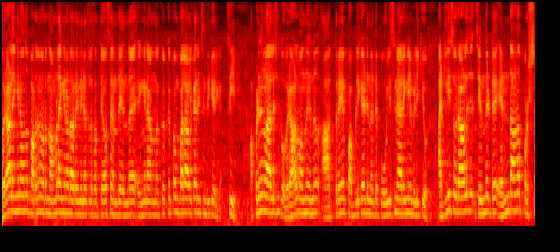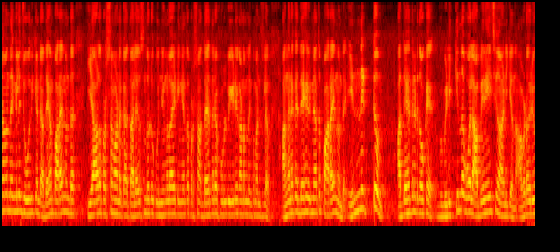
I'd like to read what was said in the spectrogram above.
ഒരാൾ ഇങ്ങനെ ഒന്ന് പറഞ്ഞു പറഞ്ഞു നമ്മൾ എങ്ങനെയാണ് അറിയുന്നത്? ഇതിനകത്തുള്ള സത്യാവസ്ഥ എന്താ എന്താ എങ്ങനെയാണെന്നൊക്കെ ഇപ്പം പല ആൾക്കാരും ചിന്തിക്കായിരിക്കും സി അപ്പോൾ നിങ്ങൾ ആലോചിക്കുക ഒരാൾ വന്ന് ഇന്ന് അത്രയും പബ്ലിക്കായിട്ട് നിന്നിട്ട് പോലീസിനെ ആരെങ്കിലും വിളിക്കൂ. അറ്റ്ലീസ്റ്റ് ഒരാൾ ചെന്നിട്ട് എന്താണ് പ്രശ്നം എന്തെങ്കിലും ചോദിക്കേണ്ടത് അദ്ദേഹം പറയുന്നുണ്ട് ഇയാൾ പ്രശ്നമാണ്. തലേ തലേദിവസം തൊട്ട് കുഞ്ഞുങ്ങളായിട്ട് ഇങ്ങനത്തെ പ്രശ്നം അദ്ദേഹത്തിന്റെ ഫുൾ വീഡിയോ കാണുമ്പോൾ നിങ്ങൾക്ക് മനസ്സിലാവും. അങ്ങനെയൊക്കെ അദ്ദേഹം ഇതിനകത്ത് പറയുന്നുണ്ട്. എന്നിട്ടും അദ്ദേഹത്തിന്റെ അടുത്ത് ഓക്കെ വിളിക്കുന്ന പോലെ അഭിനയിച്ച് കാണിക്കുന്നു. അവിടെ ഒരു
